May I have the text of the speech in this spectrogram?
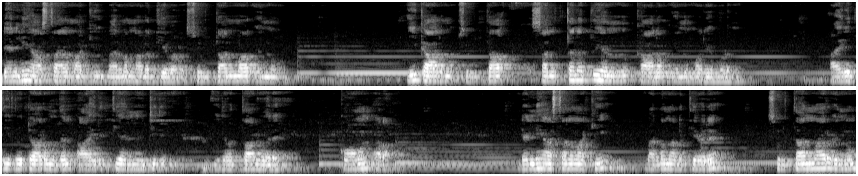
ഡൽഹി ആസ്ഥാനമാക്കി ഭരണം നടത്തിയവർ സുൽത്താൻമാർ എന്നും ഈ കാലം സുൽത്താ സൽത്തനത്ത് എന്ന കാലം എന്നും അറിയപ്പെടുന്നു. ആയിരത്തി ഇരുന്നൂറ്റാറ് മുതൽ ആയിരത്തി അഞ്ഞൂറ്റി ഇരുപത്താറ് വരെ കോമൺ എറ. ഡൽഹി ആസ്ഥാനമാക്കി ഭരണം നടത്തിയവരെ സുൽത്താൻമാർ എന്നും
